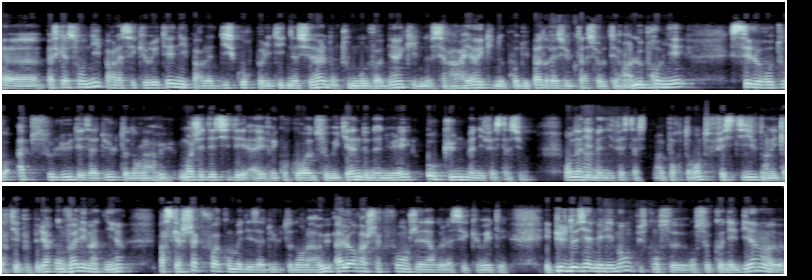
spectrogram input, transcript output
Euh, parce qu'elles sont ni par la sécurité, ni par le discours politique national dont tout le monde voit bien qu'il ne sert à rien et qu'il ne produit pas de résultats sur le terrain. Le premier, c'est le retour absolu des adultes dans la rue. Moi, j'ai décidé à Évry-Courcouronne ce week-end de n'annuler aucune manifestation. On a des ah. manifestations importantes, festives dans les quartiers populaires. On va les maintenir parce qu'à chaque fois qu'on met des adultes dans la rue, alors à chaque fois on génère de la sécurité. Et puis le deuxième élément, puisqu'on se, on se connaît bien, euh,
